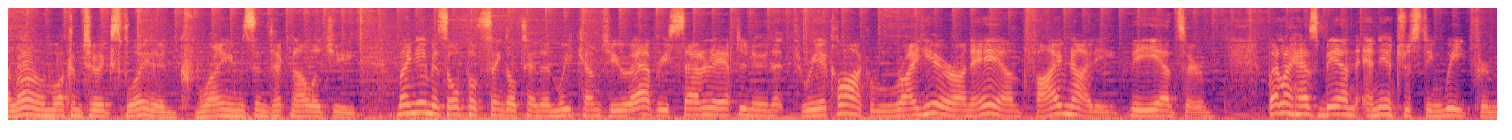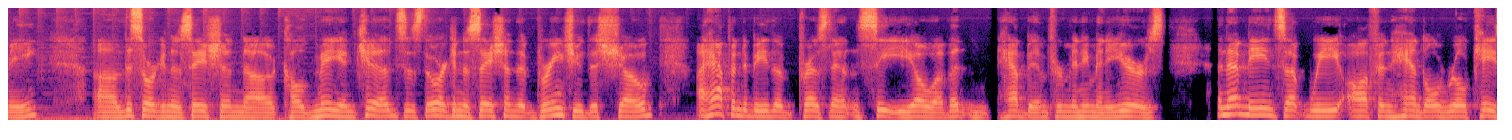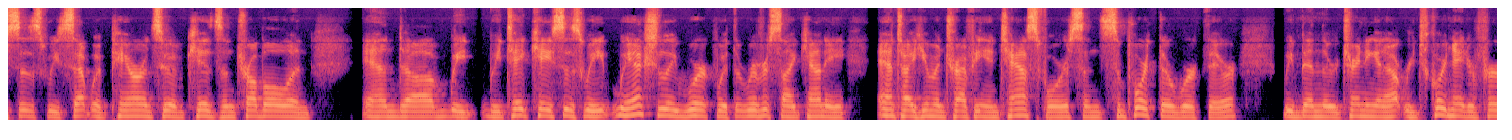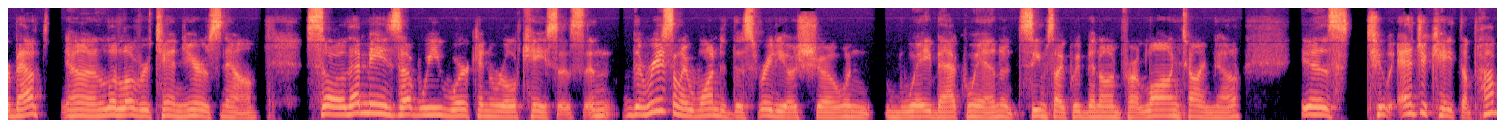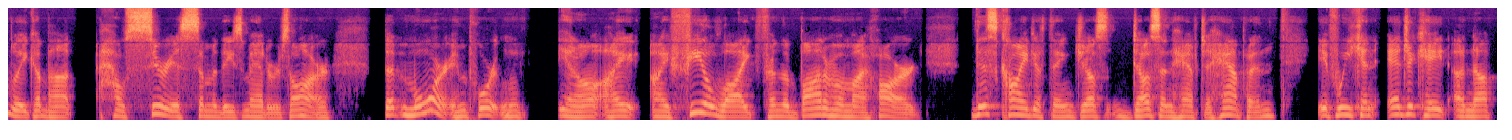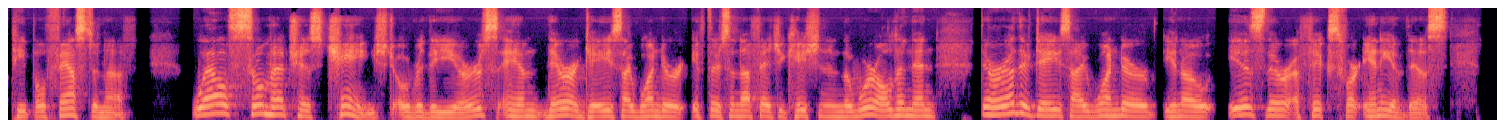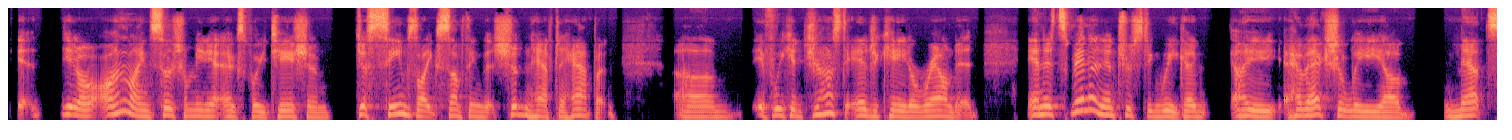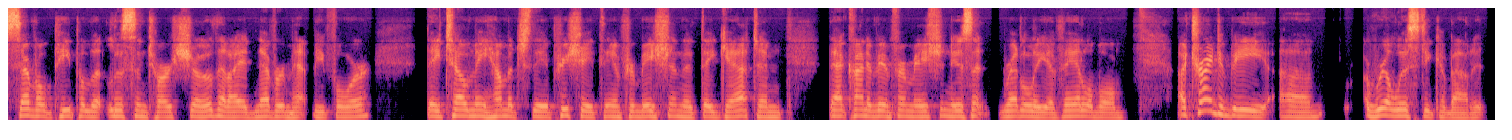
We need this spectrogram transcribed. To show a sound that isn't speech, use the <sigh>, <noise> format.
Hello and welcome to Exploited Crimes and Technology. My name is Opal Singleton, and we come to you every Saturday afternoon at 3 o'clock right here on AM 590, The Answer. Well, it has been an interesting week for me. Uh, this organization uh, called Million Kids is the organization that brings you this show. I happen to be the president and CEO of it and have been for many, many years. And that means that we often handle real cases. We sit with parents who have kids in trouble and and uh, we we take cases. We we actually work with the Riverside County Anti Human Trafficking Task Force and support their work there. We've been their training and outreach coordinator for about uh, a little over 10 years now. So that means that we work in rural cases. And the reason I wanted this radio show, and way back when, it seems like we've been on for a long time now, is to educate the public about how serious some of these matters are. But more important, you know, I I feel like from the bottom of my heart this kind of thing just doesn't have to happen if we can educate enough people fast enough. Well, so much has changed over the years, and there are days I wonder if there's enough education in the world. And then there are other days I wonder, you know, is there a fix for any of this? It, you know, online social media exploitation just seems like something that shouldn't have to happen um, if we could just educate around it. And it's been an interesting week. I I have actually uh, met several people that listen to our show that I had never met before. They tell me how much they appreciate the information that they get, and that kind of information isn't readily available. I tried to be uh, realistic about it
